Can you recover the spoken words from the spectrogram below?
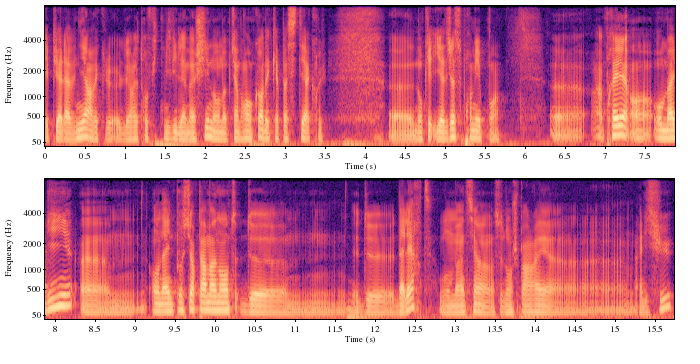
et puis à l'avenir, avec le, le rétrofit MIVI de la machine, on obtiendra encore des capacités accrues. donc il y a déjà ce premier point. Euh, après, au Mali, euh, on a une posture permanente de, d'alerte, où on maintient ce dont je parlerai euh, à l'issue.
